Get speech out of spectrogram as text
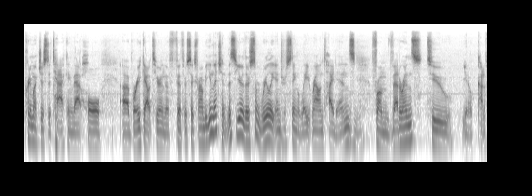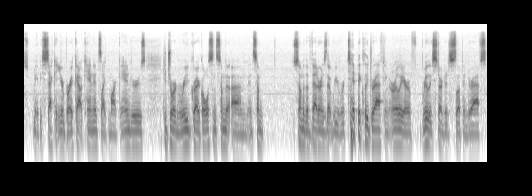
pretty much just attacking that whole uh, breakout tier in the fifth or sixth round. But you mentioned this year there's some really interesting late round tight ends from veterans to you know kind of maybe second year breakout candidates like Mark Andrews to Jordan Reed, Greg Olsen, some um, and some some of the veterans that we were typically drafting earlier have really started to slip in drafts.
